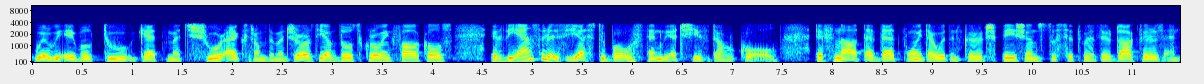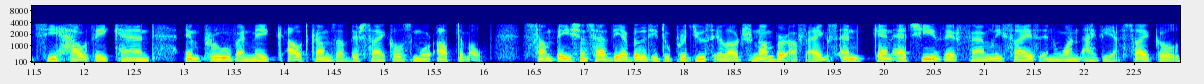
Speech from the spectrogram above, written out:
Were we able to get mature eggs from the majority of those growing follicles? If the answer is yes to both, then we achieved our goal. If not, at that point, I would encourage patients to sit with their doctors and see how they can improve and make outcomes of their cycles more optimal. Some patients have the ability to produce a large number of eggs and can achieve their family size in one IVF cycle,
